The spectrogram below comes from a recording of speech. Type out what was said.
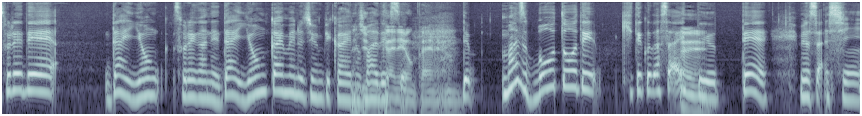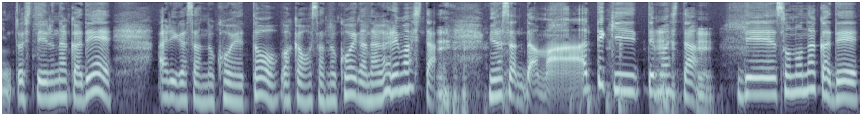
それで第4それがね第4回目の準備会の場です。でまず冒頭で聞いてくださいって言って、皆さんシーンとしている中で有賀さんの声と若尾さんの声が流れました。皆さん黙って聞いてました。でその中で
